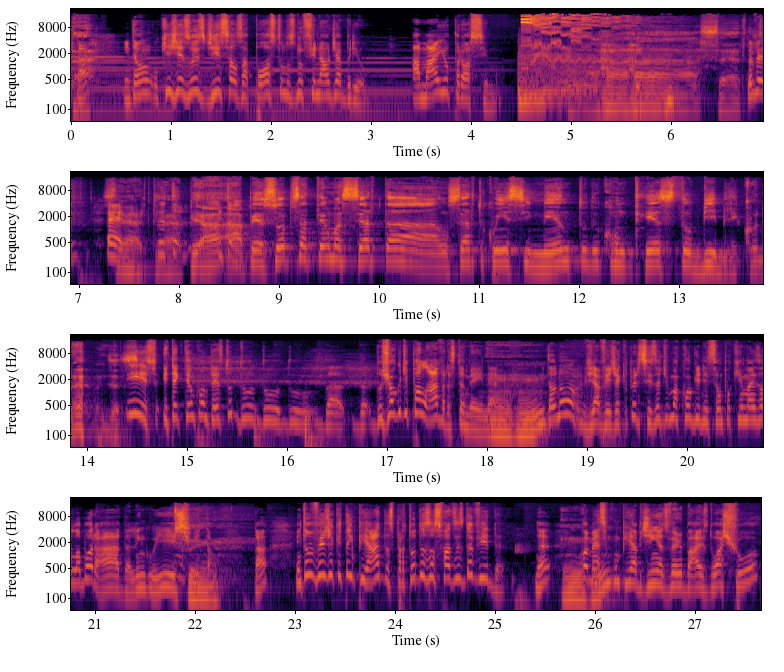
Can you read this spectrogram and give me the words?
Tá. Então, o que Jesus disse aos apóstolos no final de abril? Amai o próximo. Ah, certo. Tá vendo? É, certo. é. A, então- a pessoa precisa ter uma certa, um certo conhecimento do contexto bíblico, né? Assim. Isso, e tem que ter um contexto do, do, do, da- do jogo de palavras também, né? Uhum. Então não, já veja que precisa de uma cognição um pouquinho mais elaborada, linguística Sim. e tal. Tá? Então veja que tem piadas para todas as fases da vida, né? Uhum. Começa com piadinhas verbais do achou,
